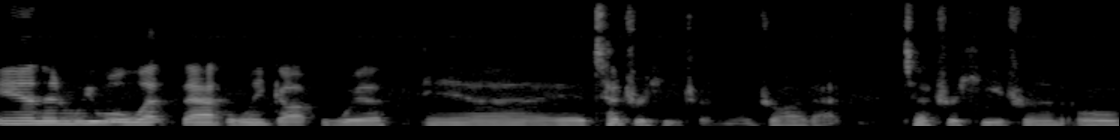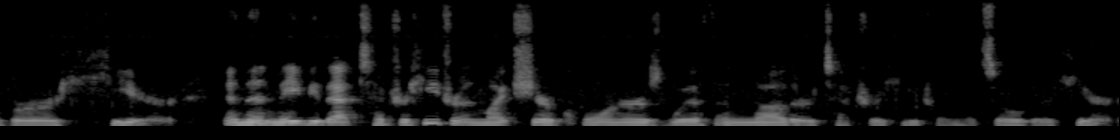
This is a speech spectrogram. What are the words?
And then we will let that link up with a tetrahedron. We'll draw that tetrahedron over here. And then maybe that tetrahedron might share corners with another tetrahedron that's over here.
